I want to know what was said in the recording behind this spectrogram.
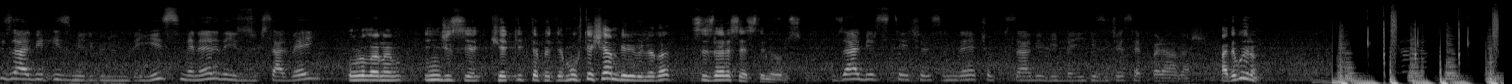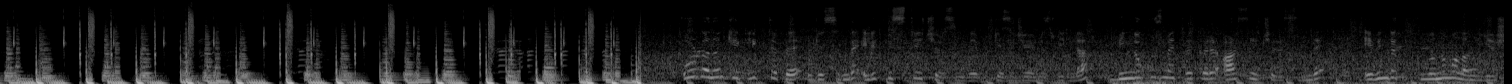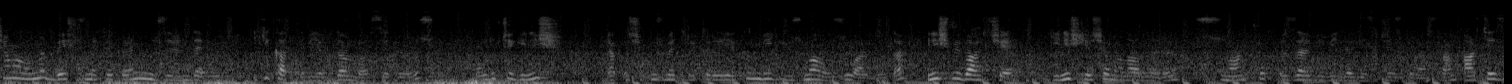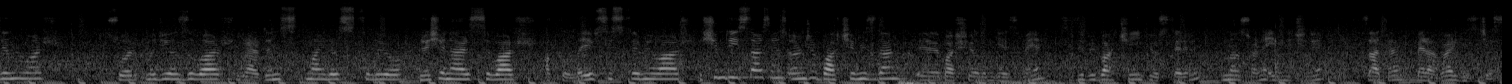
güzel bir İzmir günündeyiz ve neredeyiz Yüksel Bey? Urla'nın incisi Kekliktepe'de muhteşem bir villada sizlere sesleniyoruz. Güzel bir site içerisinde çok güzel bir villayı gezeceğiz hep beraber. Hadi buyurun. Kekliktepe bölgesinde elit bir site içerisinde gezeceğimiz villa. 1900 metrekare arsa içerisinde evinde kullanım alanı, yaşam alanı 500 metrekarenin üzerinde iki katlı bir yapıdan bahsediyoruz. Oldukça geniş, yaklaşık 100 metrekareye yakın bir yüzme havuzu var burada. Geniş bir bahçe, geniş yaşam alanları sunan çok özel bir villa gezeceğiz birazdan. Artezyanı var, Su arıtma cihazı var, yerden ısıtmayla ısıtılıyor, güneş enerjisi var, akıllı ev sistemi var. Şimdi isterseniz önce bahçemizden e, başlayalım gezmeye. Size bir bahçeyi gösterelim. Bundan sonra evin içini zaten beraber gezeceğiz.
